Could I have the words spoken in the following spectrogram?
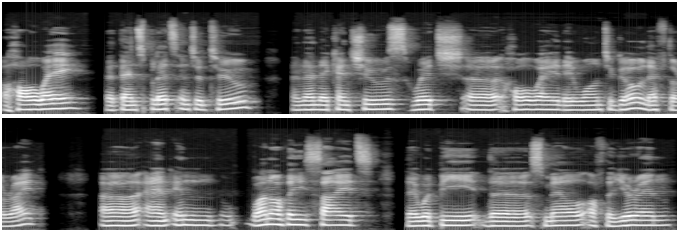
a hallway that then splits into two, and then they can choose which uh, hallway they want to go, left or right. Uh, and in one of these sites, there would be the smell of the urine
